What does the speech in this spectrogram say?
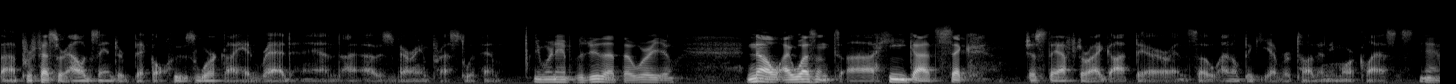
uh, Professor Alexander Bickel, whose work I had read, and I, I, was very impressed with him. You weren't able to do that, though, were you? No, I wasn't. Uh, he got sick just after I got there, and so I don't think he ever taught any more classes. Yeah.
